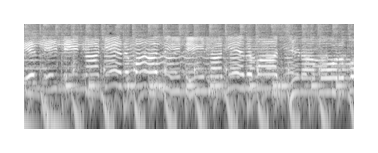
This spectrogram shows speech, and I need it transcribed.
એ લીલી ના ઘેરમાં લીલી ના ઘેરમાં ઝીણા મોરમાં.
